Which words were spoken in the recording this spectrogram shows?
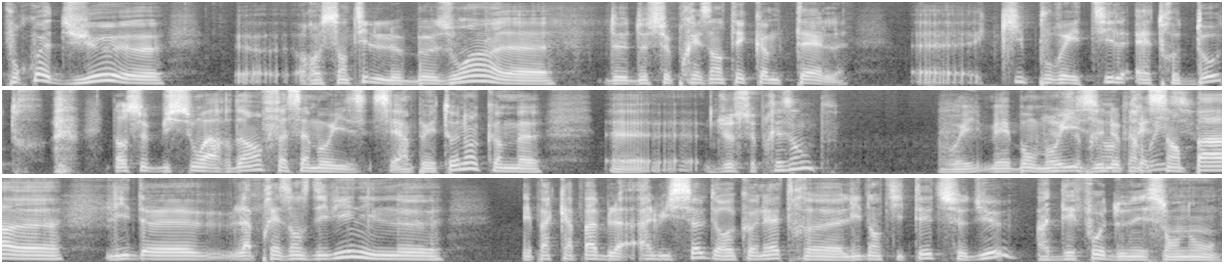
Pourquoi Dieu ressent-il le besoin de se présenter comme tel? Euh, Qui pourrait-il être d'autre dans ce buisson ardent face à Moïse? C'est un peu étonnant comme... euh, euh, Dieu se présente. oui, mais bon, se Moïse ne pressent Moïse. pas euh, la présence divine, il ne- n'est pas capable à lui seul de reconnaître l'identité de ce Dieu. À défaut de donner son nom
